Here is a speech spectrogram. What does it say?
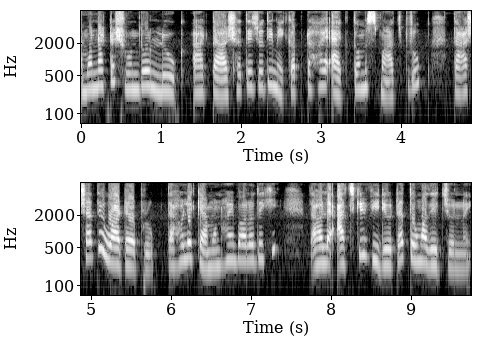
এমন একটা সুন্দর লুক আর তার সাথে যদি মেকআপটা হয় একদম স্মাচ প্রুফ তার সাথে ওয়াটার প্রুফ তাহলে কেমন হয় বলো দেখি? তাহলে আজকের ভিডিওটা তোমাদের জন্যই।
